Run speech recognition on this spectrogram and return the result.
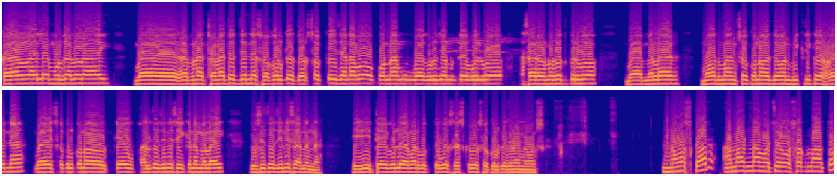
কাড়া লড়াইলে মুরগা লড়াই বা আপনার ছৌ নাচের জন্য সকলকে, দর্শককেই জানাব, প্রণাম বা গুরুজনকে বলব, আসার অনুরোধ করব। বা মেলার মদ, মাংস কোনো যেমন বিক্রি কর হয় না, বা এই সকল কোনো কেউ ফালতু জিনিস এইখানে মেলায় দূষিত জিনিস আনে না। এইটাই বলে আমার বক্তব্য শেষ করব। সকলকে জানাই নমস্কার। নমস্কার, আমার নাম হচ্ছে অশোক মাহাতো,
